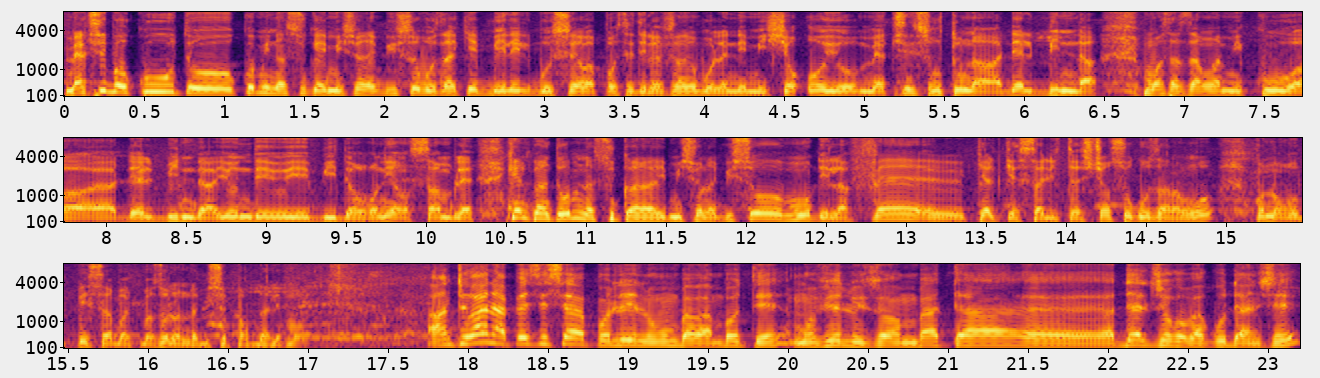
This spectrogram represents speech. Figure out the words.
merci beaucoup tokomi na suka émission na biso bozalaki ebele liboso ya baposte ya télévision oyo bolandi émission oyo merci surtout na adel binda Moi ça zanga mikuwa del binda yo nde yo yebi donc on est ensemble. Ken panto na suka émission na biso mot de la fin euh, quelques salutations soko za nango pour nous repesa bat bazo landa biso par dans le monde. En tout cas, na pesi sœur Pauline Lumumba Bambote, mon vieux Louison Mbata, euh, Adel Djoko Bagou Danger,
